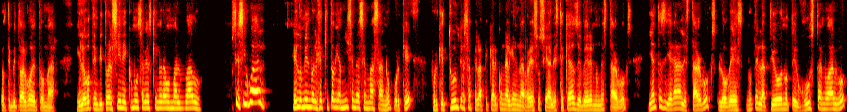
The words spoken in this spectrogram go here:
o te invitó algo de tomar, y luego te invitó al cine, ¿y cómo sabías que no era un malvado? Pues es igual, es lo mismo, el dije, aquí todavía a mí se me hace más sano, ¿por qué? Porque tú empiezas a platicar con alguien en las redes sociales, te quedas de ver en un Starbucks, y antes de llegar al Starbucks lo ves, no te latió, no te gusta, no algo,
